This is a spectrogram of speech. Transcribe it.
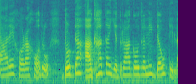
ಯಾರೇ ಹೊರ ಹೋದರೂ ದೊಡ್ಡ ಆಘಾತ ಎದುರಾಗೋದ್ರಲ್ಲಿ ಡೌಟ್ ಇಲ್ಲ.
